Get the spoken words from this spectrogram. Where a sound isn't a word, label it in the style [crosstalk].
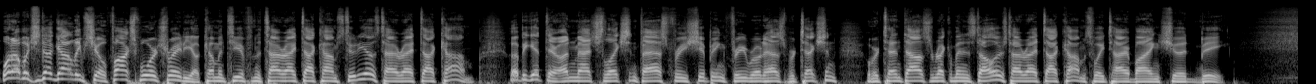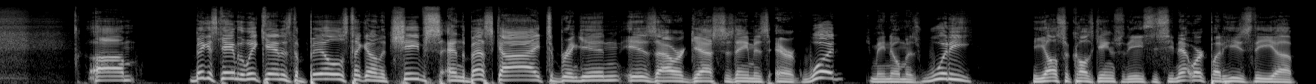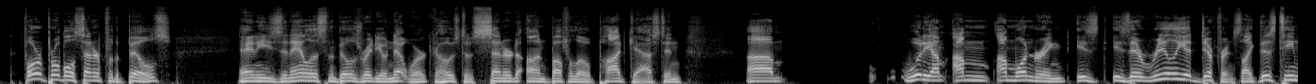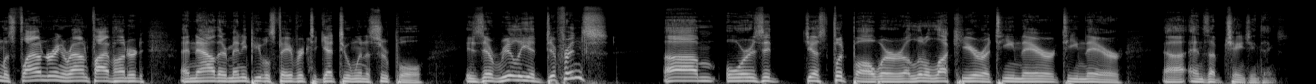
What up with you, Doug Gottlieb Show, Fox Sports Radio, coming to you from the TireRack.com studios, TireRack.com. Help you get there. Unmatched selection, fast, free shipping, free road hazard protection, over 10,000 recommended installers, TireRack.com. It's the way tire buying should be. Um, biggest game of the weekend is the Bills taking on the Chiefs, and the best guy to bring in is our guest. His name is Eric Wood. You may know him as Woody. He also calls games for the ACC network, but he's the uh, former Pro Bowl center for the Bills, and he's an analyst in the Bills radio network, a host of Centered on Buffalo podcast. And um, Woody, I'm I'm I'm wondering is is there really a difference? Like this team was floundering around 500, and now they're many people's favorite to get to and win a Super Bowl. Is there really a difference, um, or is it just football where a little luck here, a team there, a team there uh, ends up changing things?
